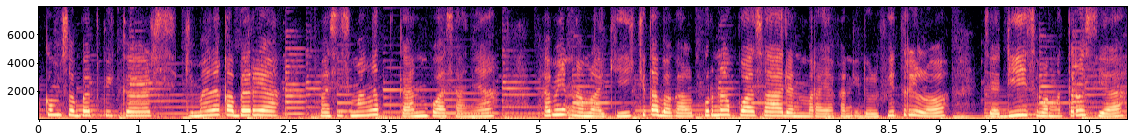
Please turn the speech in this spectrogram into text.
Assalamualaikum Sobat Quickers. Gimana kabar ya? Masih semangat kan puasanya? Hamin 6 lagi kita bakal purna puasa dan merayakan Idul Fitri loh. Jadi semangat terus ya.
